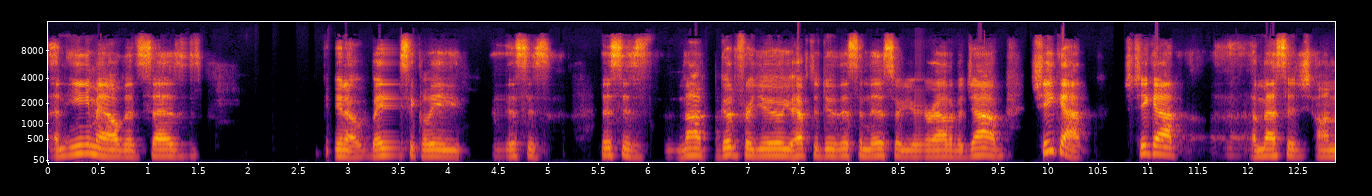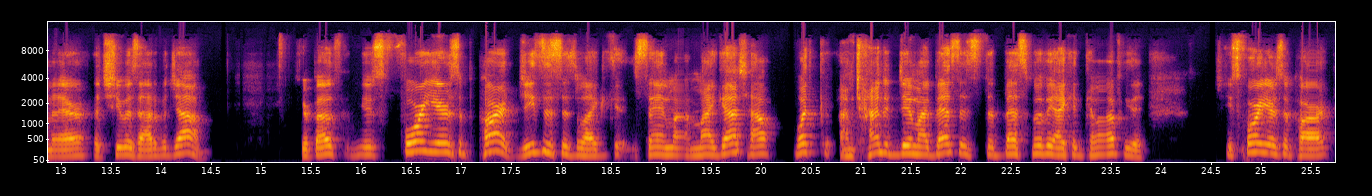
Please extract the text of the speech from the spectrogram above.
an email that says you know basically this is this is not good for you you have to do this and this or you're out of a job she got she got a message on there that she was out of a job you're both you're four years apart. Jesus is like saying, my, my gosh, how what I'm trying to do my best. It's the best movie I could come up with. She's four years apart.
